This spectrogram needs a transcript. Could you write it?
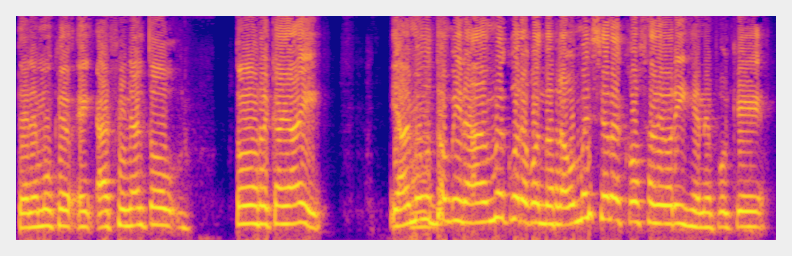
tenemos que, eh, al final todo, todo recae ahí. Y a mí me gustó, mira, a mí me acuerdo cuando Raúl menciona cosas de orígenes, porque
